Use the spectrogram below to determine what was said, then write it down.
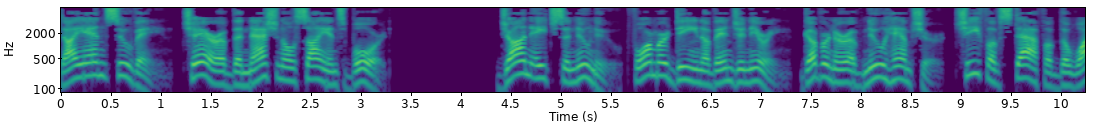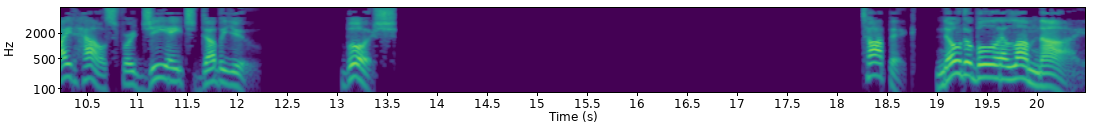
Diane Souvaine, Chair of the National Science Board. John H. Sununu former Dean of Engineering, Governor of New Hampshire, Chief of Staff of the White House for G.H.W. Bush. Notable alumni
